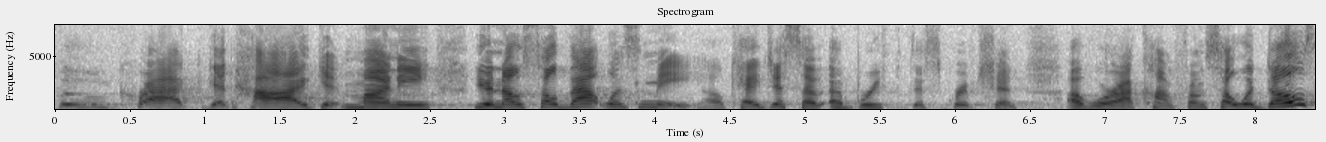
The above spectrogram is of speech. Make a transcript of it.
food, crack, get high, get money, you know. So that was me, okay? Just a, a, brief description of where I come from. So with those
